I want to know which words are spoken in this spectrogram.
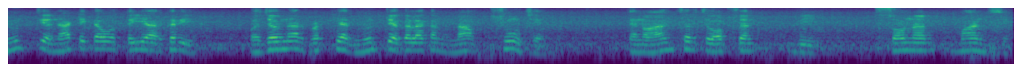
નૃત્ય નાટિકાઓ તૈયાર કરી ભજવનાર પ્રખ્યાત નૃત્ય કલાકારનું નામ શું છે? તેનો આન્સર છે ઓપ્શન બી સોનલ માનસિંહ.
